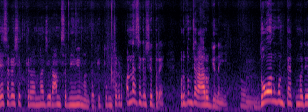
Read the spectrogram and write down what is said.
या सगळ्या शेतकऱ्यांना जे राम सर नेहमी म्हणतात की तुमच्याकडे पन्नास एकर क्षेत्र आहे परंतु तुमच्याकडे आरोग्य नाहीये. दोन गुंठ्यात मध्ये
